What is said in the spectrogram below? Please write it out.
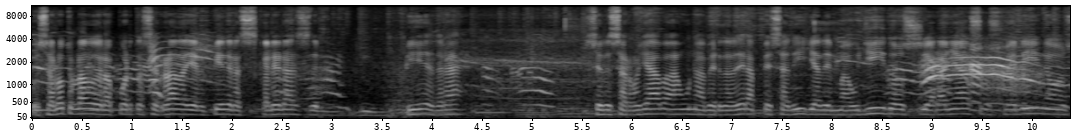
pues al otro lado de la puerta cerrada y al pie de las escaleras de piedra se desarrollaba una verdadera pesadilla de maullidos y arañazos felinos.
